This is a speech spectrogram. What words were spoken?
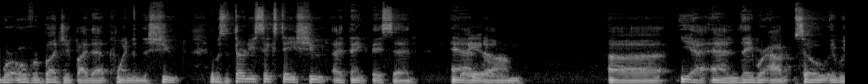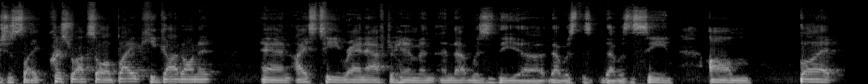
were over budget by that point in the shoot. It was a 36 day shoot, I think they said, and um, uh, yeah, and they were out. So it was just like Chris Rock saw a bike, he got on it, and Ice T ran after him, and, and that was the uh, that was the, that was the scene. Um, but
